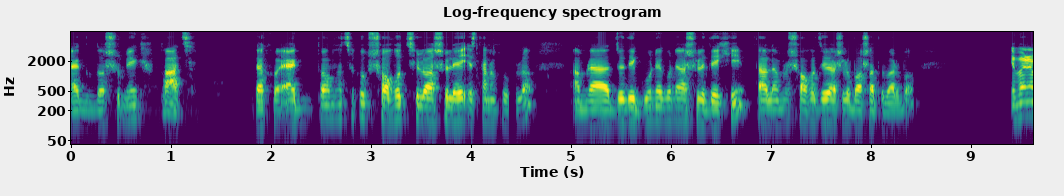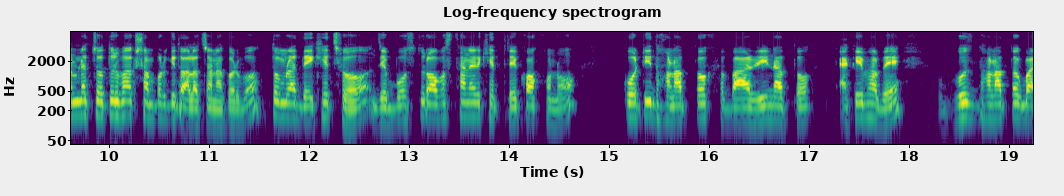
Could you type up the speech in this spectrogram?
এক দশমিক পাঁচ। দেখো, একদম হচ্ছে খুব সহজ ছিল আসলে স্থানাঙ্কগুলো। আমরা যদি গুনে গুনে আসলে দেখি, তাহলে আমরা সহজে আসলে বসাতে পারব। এবার আমরা চতুর্ভাগ সম্পর্কিত আলোচনা করব। তোমরা দেখেছ যে বস্তুর অবস্থানের ক্ষেত্রে কখনো কোটি ধনাত্মক বা ঋণাত্মক একইভাবে ভুজ ধনাত্মক বা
